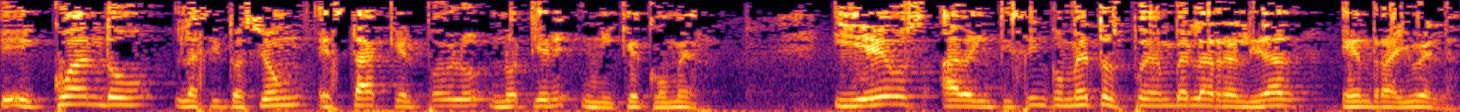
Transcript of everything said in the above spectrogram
eh, cuando la situación está que el pueblo no tiene ni qué comer. Y ellos a 25 metros pueden ver la realidad en Rayuela.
